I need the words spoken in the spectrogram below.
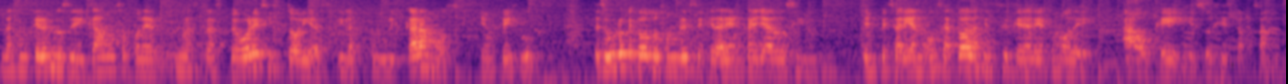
las mujeres nos dedicábamos a poner nuestras peores historias y las publicáramos en Facebook, te aseguro que todos los hombres se quedarían callados y empezarían, o sea, toda la gente se quedaría como de, ah, ok, eso sí está pasando.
